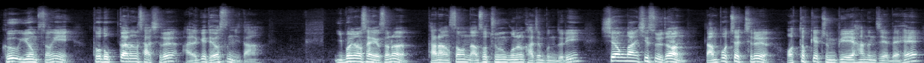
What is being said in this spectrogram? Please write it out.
그 위험성이 더 높다는 사실을 알게 되었습니다. 이번 영상에서는 다낭성 난소 증후군을 가진 분들이 시험관 시술 전 난포 채취를 어떻게 준비해야 하는지에 대해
